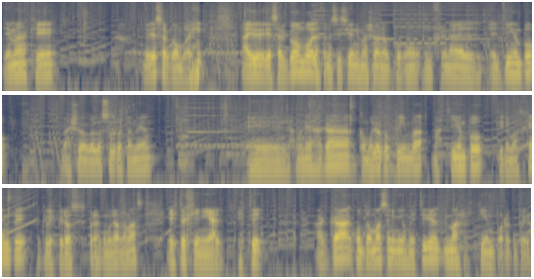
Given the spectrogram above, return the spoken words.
tema es que debería ser combo ahí. Ahí debería ser combo, las transiciones me ayudan un poco a frenar el, tiempo. Me ayudan con los otros también. Eh, las monedas acá, como loco, pimba, más tiempo, tiene más gente. Acá le espero para acumular nada más. Esto es genial. Este, acá, cuanto más enemigos me tiren, más tiempo recupero.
